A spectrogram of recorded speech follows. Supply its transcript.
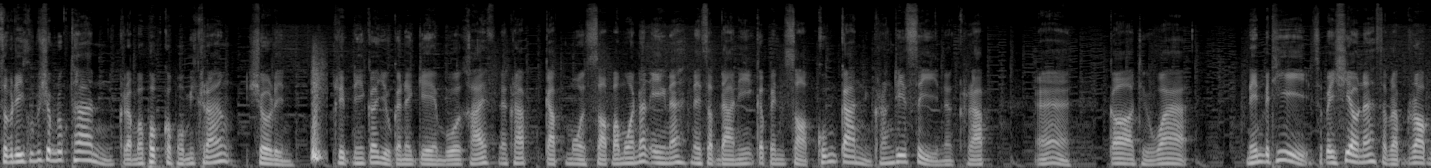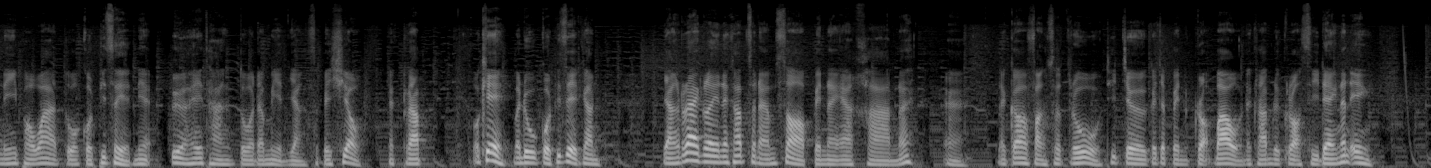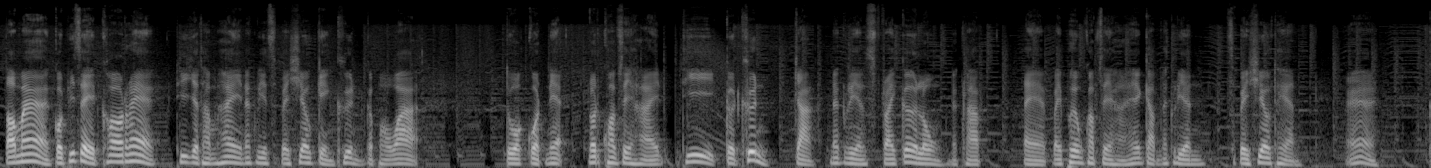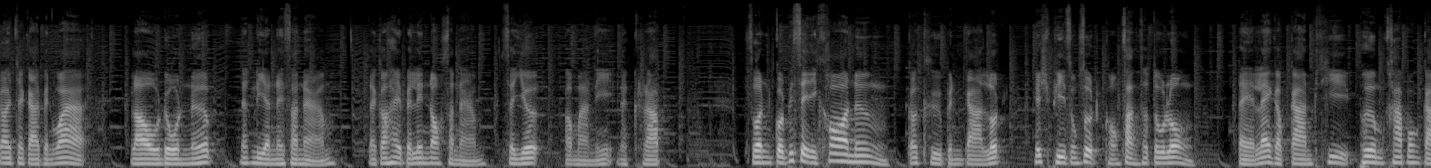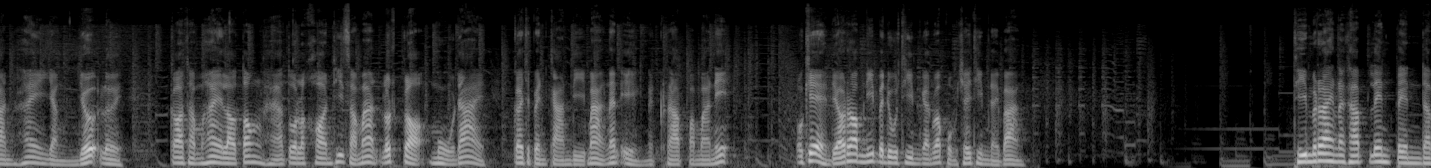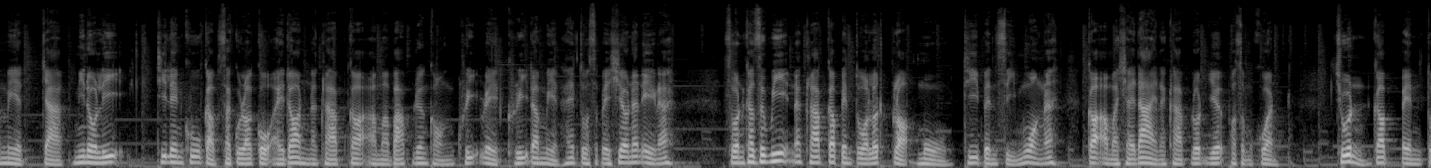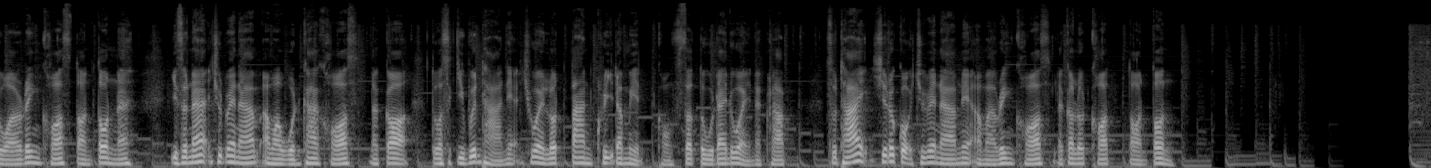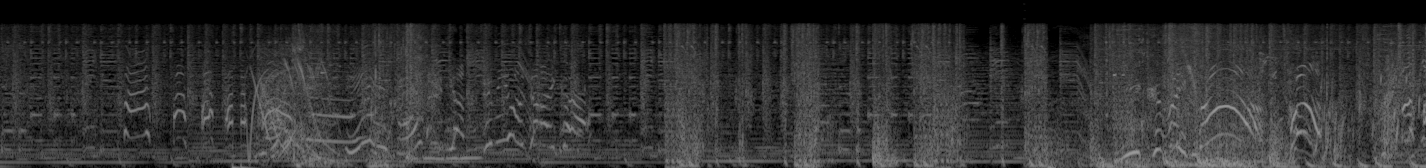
สวัสดีคุณผู้ชมทุกท่าน กลับมาพบกับผมอีกครั้งโชลิน คลิปนี้ก็อยู่กันในเกม w a r c r a f t นะครับ กับโหมดสอบประมวลนั่นเองนะ ในสัปดาห์นี้ก็เป็นสอบคุ้มกันครั้งทีสี่4 นะครับอ่าก็ถือว่าเน้นไปที่สเปเชียลนะสำหรับรอบนี้เพราะว่าตัวกดพิเศษเนี่ย เอื้อให้ทางตัวดาเมจอย่างสเปเชียลนะครับ โอเค มาดูกฎพิเศษกัน อย่างแรกเลยนะครับ สนามสอบเป็นในอาคารนะอ่าแล้วก็ฝั่งศัตรูที่เจอก็จะเป็นเกราะเบ้านะครับ หรือเกราะสีแดงนั่นเอง ต่อมากฎพิเศษข้อแรกที่จะทำให้นักเรียนสเปเชียลเก่งขึ้น ก็เพราะว่า ตัวกฎเนี่ยลดความเสียหายที่เกิดขึ้นจากนักเรียนสไตรเกอร์ลงนะครับ แต่ไปเพิ่มความเสียหายให้กับนักเรียนสเปเชียลแทนอ่าก็จะกลายเป็นว่า เราโดนเนิร์ฟนักเรียนในสนาม แล้วก็ให้ไปเล่นนอกสนามซะเยอะประมาณนี้นะครับ ส่วนกฎพิเศษอีกข้อหนึ่งก็คือเป็นการลด HP สูงสุดของฝั่งศัตรูลง แต่แลกกับการที่เพิ่มค่าป้องกันให้อย่างเยอะเลย ก็ทำให้เราต้องหาตัวละครที่สามารถลดเกราะหมู่ได้ ก็จะเป็นการดีมากนั่นเองนะครับ ประมาณนี้โอเค เดี๋ยวรอบนี้ไปดูทีมกันว่าผมใช้ทีมไหนบ้าง ทีมแรกนะครับเล่นเป็นดาเมจจากมิโนริที่เล่นคู่กับซากุระโกไอดอนนะครับก็เอามาบัฟเรื่องของคริเรทคริดาเมจให้ตัวสเปเชียลนั่นเองนะส่วนคาซึมินะครับก็เป็นตัวลดเกราะหมู่ที่เป็นสีม่วงนะก็เอามาใช้ได้นะครับลดเยอะพอสมควร ชุนก็เป็นตัวเร่งคอสตอนต้นนะ อิสนะชุดว่ายน้ำเอามาวนค่าคอส แล้วก็ตัวสกิลพื้นฐานเนี่ยช่วยลดต้านคริดาเมจของศัตรูได้ด้วยนะครับ สุดท้ายชิโรโกะชุดว่ายน้ำเนี่ยเอามาเร่งคอส แล้วก็ลดคอสตอนต้น やってみようじゃないか行くぞ行くぞほっ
